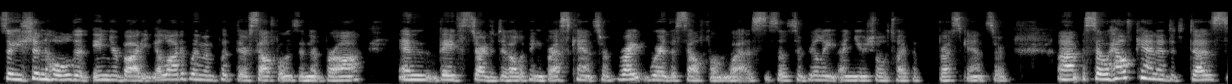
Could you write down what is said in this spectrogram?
So you shouldn't hold it in your body. A lot of women put their cell phones in their bra and they've started developing breast cancer right where the cell phone was. So it's a really unusual type of breast cancer. Um, so Health Canada does,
